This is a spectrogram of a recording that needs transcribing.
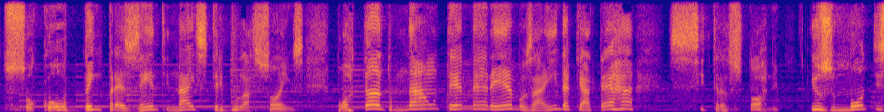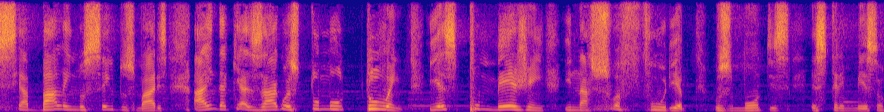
socorro bem presente nas tribulações. Portanto, não temeremos, ainda que a terra se transtorne e os montes se abalem no seio dos mares, ainda que as águas tumultuem e espumejem, e na sua fúria os montes estremeçam.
